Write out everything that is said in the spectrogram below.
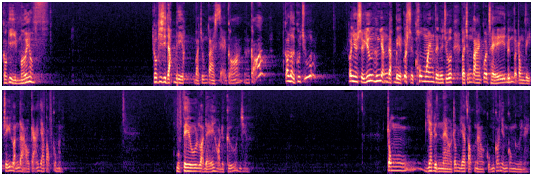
có cái gì mới không có cái gì đặc biệt mà chúng ta sẽ có có có lời của Chúa có những sự hướng dẫn đặc biệt, có sự khôn ngoan từ nơi Chúa và chúng ta có thể đứng vào trong vị trí lãnh đạo cả gia tộc của mình. Mục tiêu là để họ được cứu anh chị em. Trong gia đình nào, trong gia tộc nào cũng có những con người này.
